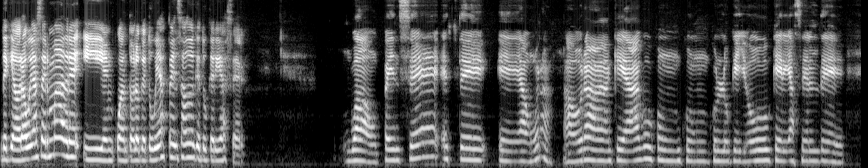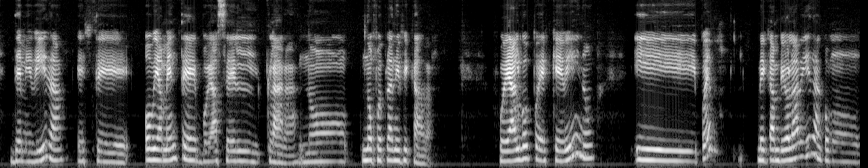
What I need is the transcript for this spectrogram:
de que ahora voy a ser madre y en cuanto a lo que tú habías pensado de que tú querías hacer? Wow, pensé este eh, ahora, ahora qué hago con, lo que yo quería hacer de, mi vida. Este, obviamente voy a ser clara, no, no fue planificada. Fue algo pues que vino y pues me cambió la vida, como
